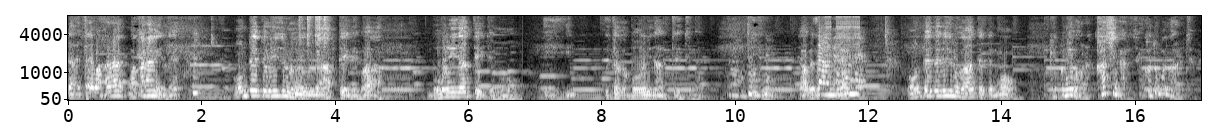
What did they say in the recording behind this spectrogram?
大体わからんわからんよね。音程とリズムが合っていれば棒になっていてもいい歌が棒になっていてもいいダメだよね。音程とリズムが合ってても曲にはほら歌詞があるじゃん。言葉があるじゃない。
